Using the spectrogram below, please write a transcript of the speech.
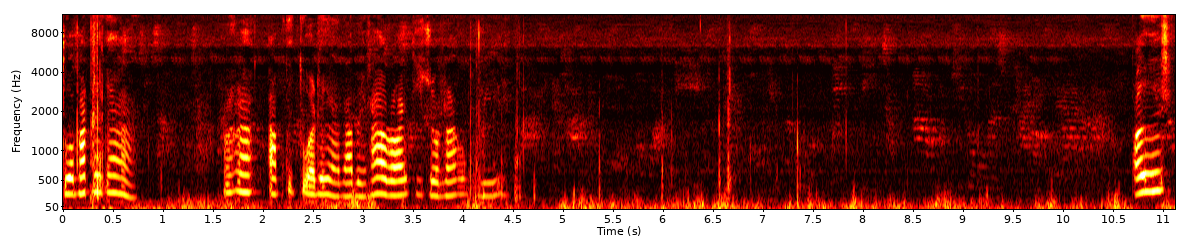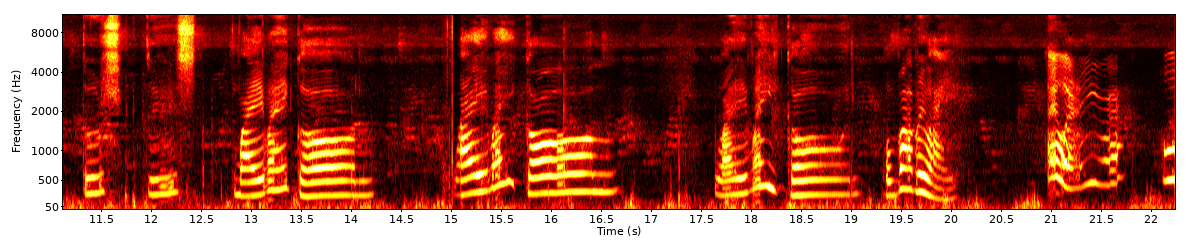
ตัวพันหนึ่งอะอัพได้ตัวหนึ่งอะดาเมจห้าร้อยที่สุดแล้วของนี้ตึ๊ดตึ๊ดตึ๊ดไหวไหมก่อนไหวไหมก่อนไหวไหมก่อน ผมว่าไม่ไหว ไม่ไหวอะโอ้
